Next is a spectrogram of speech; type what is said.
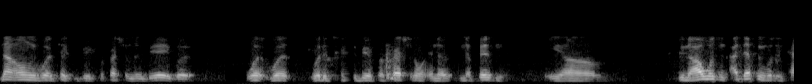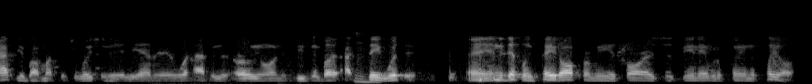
not only what it takes to be a professional in the NBA, but what what what it takes to be a professional in a in a business. Um, you know, I wasn't, I definitely wasn't happy about my situation in Indiana and what happened early on in the season, but I mm-hmm. stayed with it, and, and it definitely paid off for me as far as just being able to play in the playoffs.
